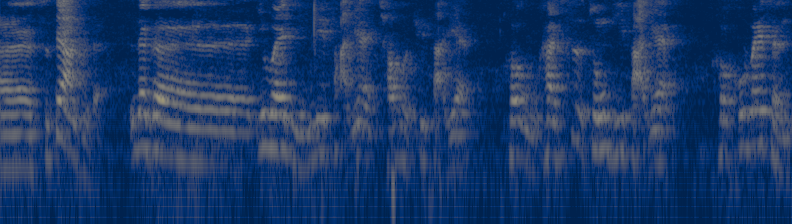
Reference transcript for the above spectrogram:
呃，是这样子的，那个因为你们的法院桥口区法院和武汉市中级法院和湖北省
